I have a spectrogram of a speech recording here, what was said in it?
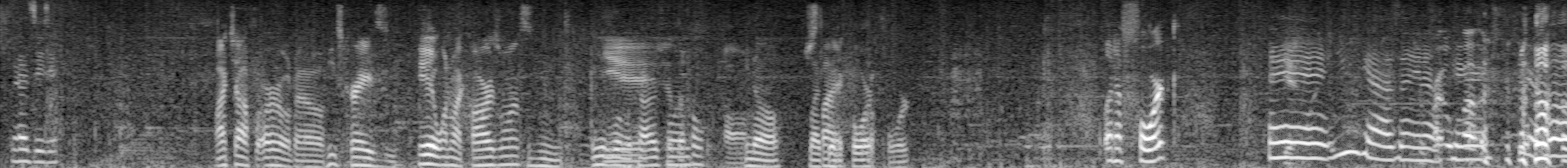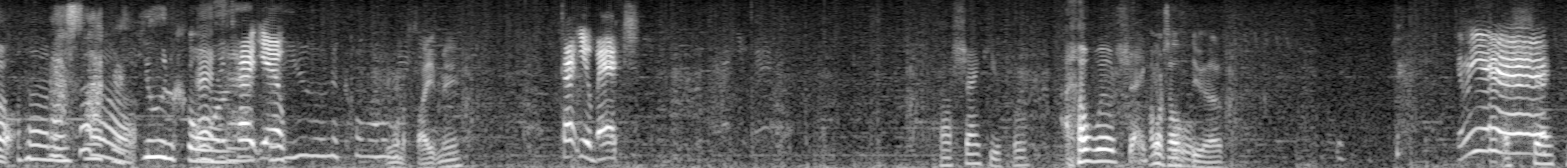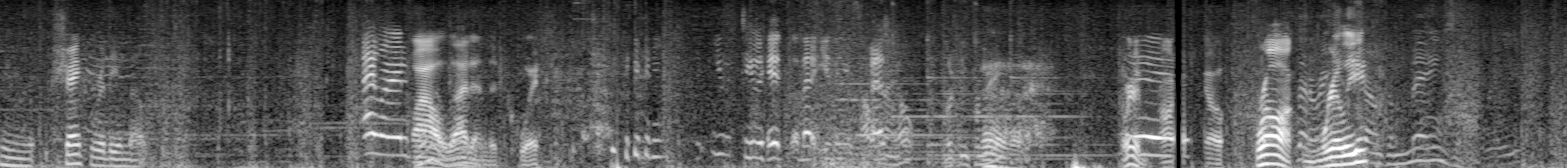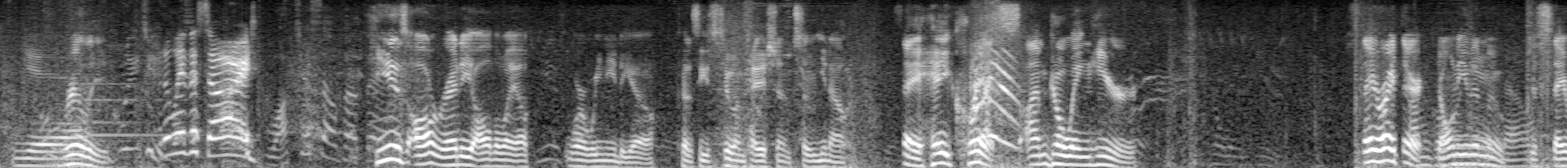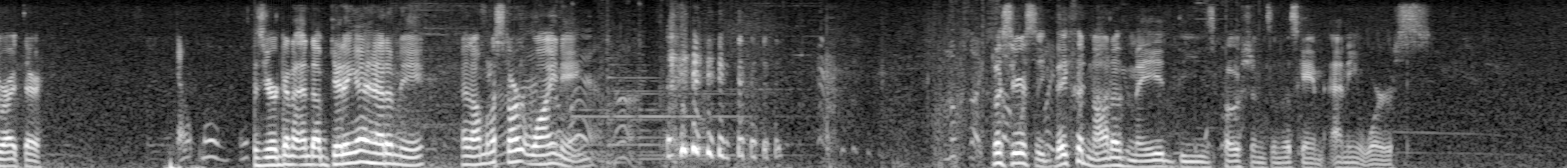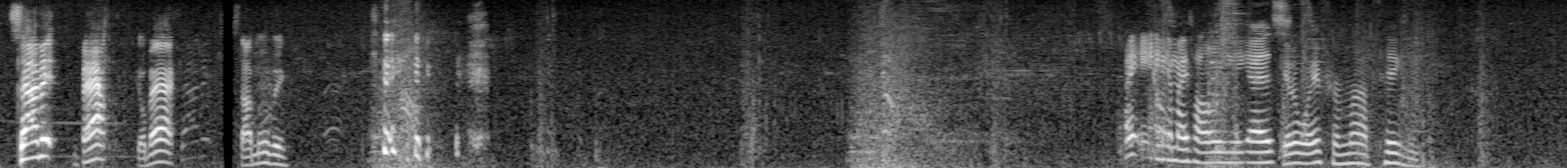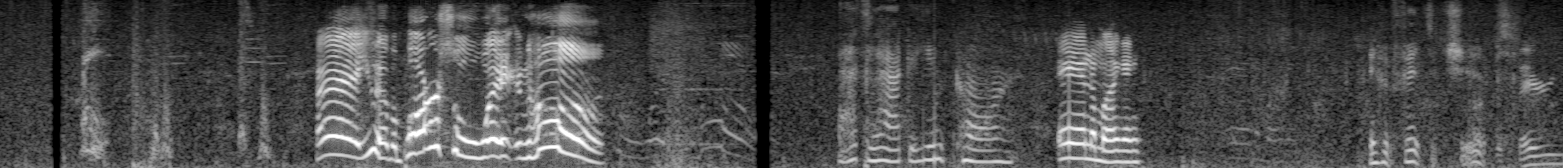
That was easy. Watch out for Earl though. He's crazy. He hit one of my cars once. Mhm. You need one of the cars the one? whole- oh, You know, just like with a fork. fork. What a fork! Hey, you guys ain't out Robot. here. You're out hunting. huh? unicorn. Cut you! You want to fight me? Cut you, bitch! I'll shank you, fool. I will shank How you. How much health do you have? Come A here! shanking, shank-worthy amount. I won! Wow, that ended quick. you two hits without using a special. Looking for me. Where did Bronk go? Bronk, really? Sounds amazing. Yeah. Really? Put away the sword! Watch yourself out there. He is already all the way up where we need to go because he's too impatient to, you know, say, "Hey, Chris, I'm going here." Stay right there. Don't even in move. now. Just stay right there. Don't move. Because you're gonna end up getting ahead of me, and I'm gonna start whining. But seriously, they could not have made these potions in this game any worse. Stop it! Back! Go back! Stop moving. Why am I following you guys? Get away from my piggy. Hey, you have a parcel waiting, huh? That's like a unicorn. And I'm lagging. If it fits, it ships. Berries.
